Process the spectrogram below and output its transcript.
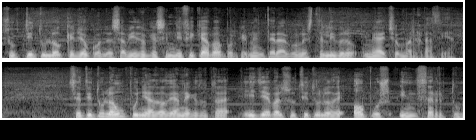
subtítulo que yo cuando he sabido qué significaba, porque me he enterado con este libro, me ha hecho más gracia. Se titula Un puñado de anécdotas y lleva el subtítulo de Opus Incertum.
